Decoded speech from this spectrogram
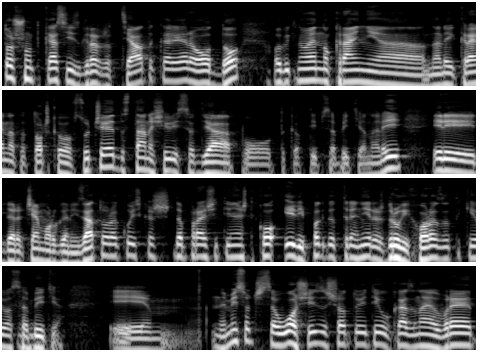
точно така си изграждат цялата кариера от до. Обикновено крайния, нали, крайната точка в случая е да станеш или съдя по такъв тип събития, нали, или да речем организатор, ако искаш да правиш и ти нещо такова, или пък да тренираш други хора за такива събития. И не мисля, че са лоши, защото и ти го каза най-добре,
